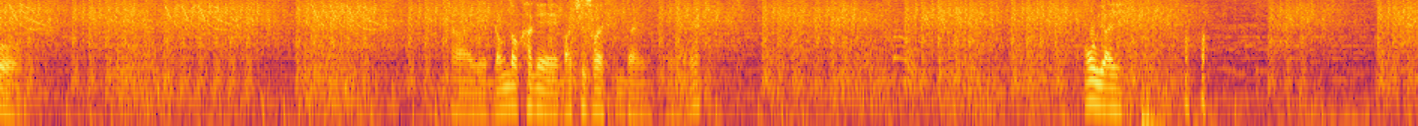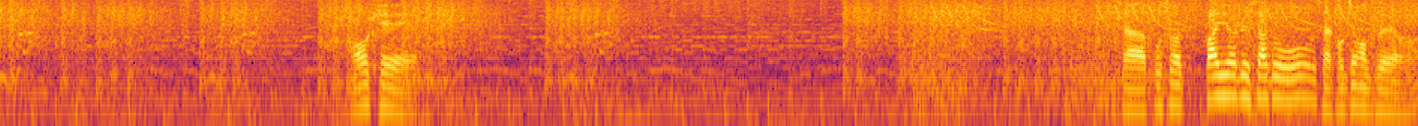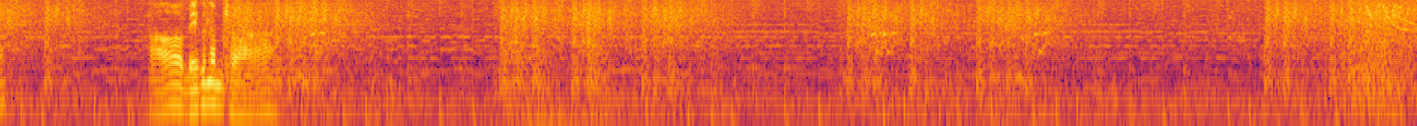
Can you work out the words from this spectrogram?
자, 넉넉하게 맞출 수가 있습니다. 이렇게. 어우, 야, 이. 오케이. 자, 보석 파이어를 쏴도 자 걱정 없어요. 아, 매그넘 좋아.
